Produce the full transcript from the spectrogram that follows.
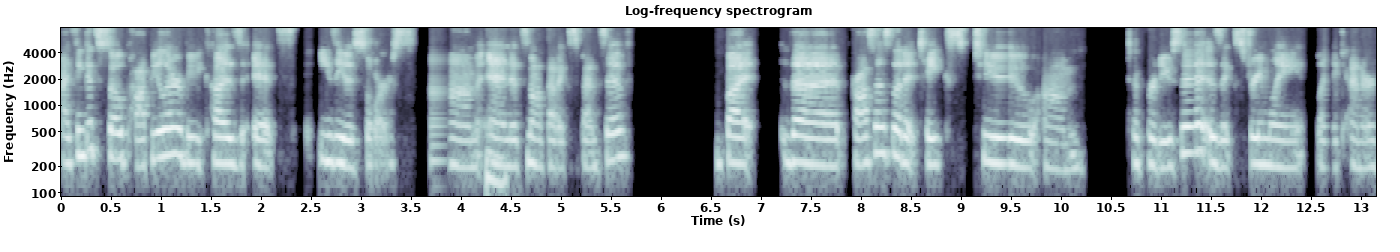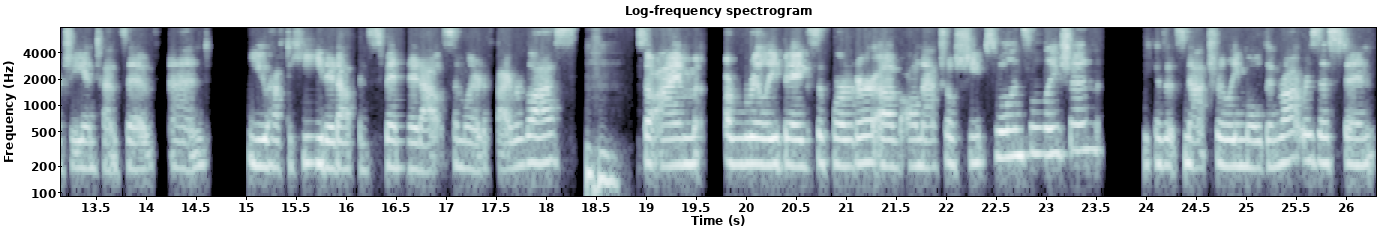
I think it's so popular because it's easy to source um, and it's not that expensive. But the process that it takes to um, to produce it is extremely like energy intensive and you have to heat it up and spin it out similar to fiberglass. Mm-hmm. So I'm a really big supporter of all natural sheep's wool insulation because it's naturally mold and rot resistant.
